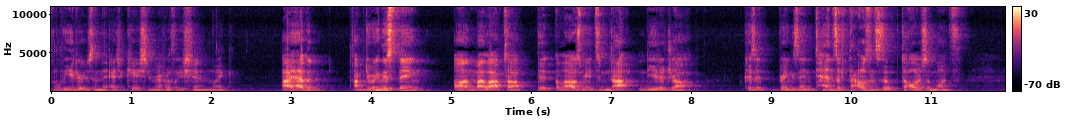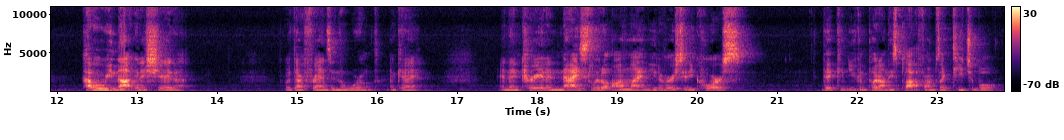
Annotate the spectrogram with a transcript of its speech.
the leaders in the education revolution. Like I have a I'm doing this thing on my laptop that allows me to not need a job because it brings in tens of thousands of dollars a month. How are we not going to share that with our friends in the world? Okay and then create a nice little online university course that can, you can put on these platforms like Teachable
